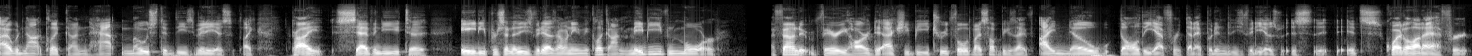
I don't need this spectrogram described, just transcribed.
i would not click on ha- most of these videos. Like probably 70 to 80% of these videos i wouldn't even click on maybe even more. I found it very hard to actually be truthful with myself because i i know all the effort that i put into these videos is it's quite a lot of effort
